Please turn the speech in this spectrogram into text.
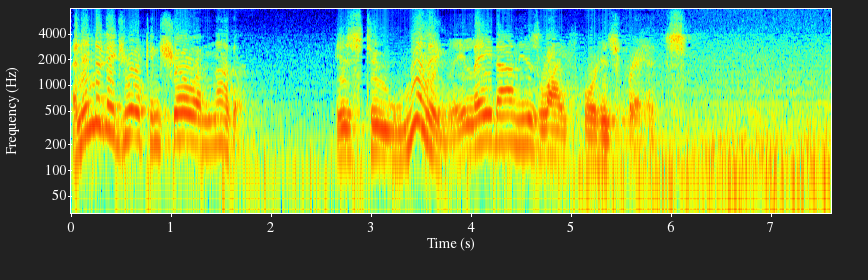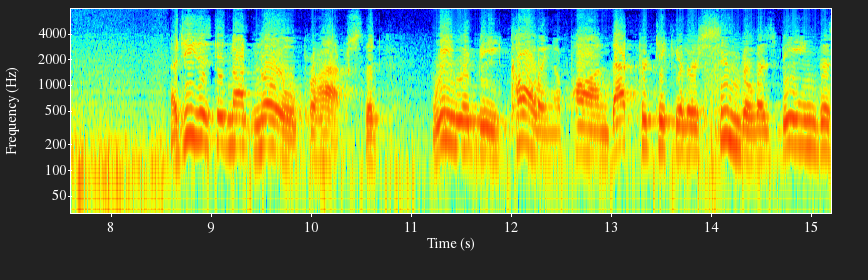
an individual can show another is to willingly lay down his life for his friends. Now, Jesus did not know, perhaps, that we would be calling upon that particular symbol as being the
